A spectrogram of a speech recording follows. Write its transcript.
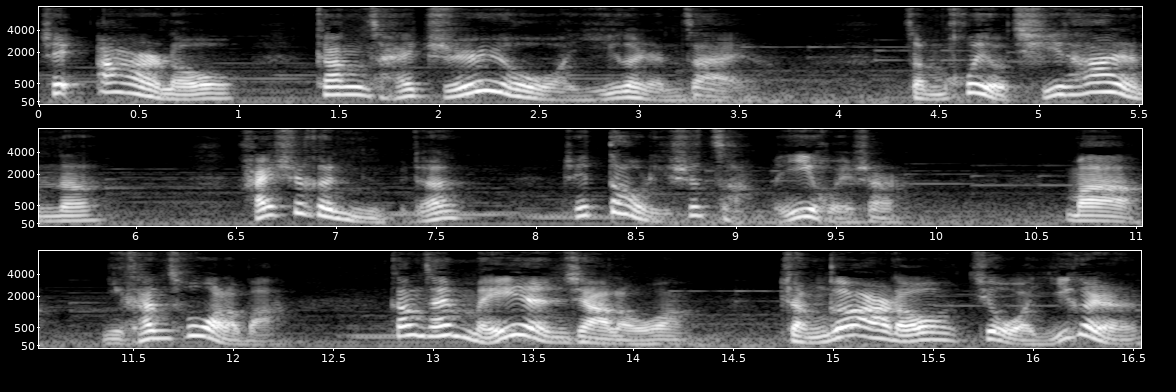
这二楼刚才只有我一个人在啊，怎么会有其他人呢？还是个女的，这到底是怎么一回事？妈，你看错了吧？刚才没人下楼啊，整个二楼就我一个人。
